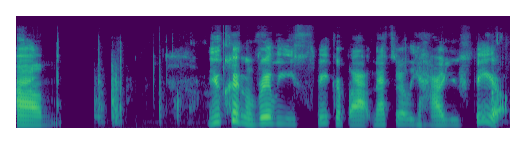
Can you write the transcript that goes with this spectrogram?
Um, you couldn't really speak about necessarily how you feel,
